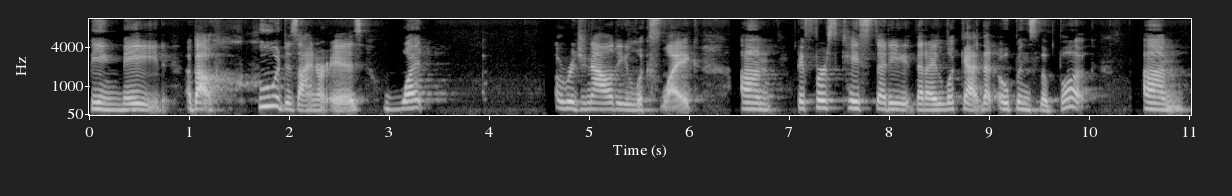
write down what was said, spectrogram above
being made about who a designer is, what originality looks like, um, the first case study that I look at that opens the book um,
